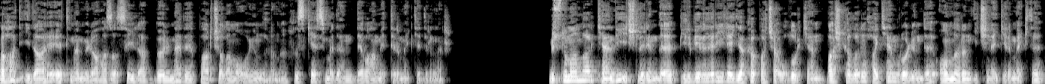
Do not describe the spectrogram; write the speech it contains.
rahat idare etme mülahazasıyla bölme ve parçalama oyunlarını hız kesmeden devam ettirmektedirler. Müslümanlar kendi içlerinde birbirleriyle yaka paça olurken başkaları hakem rolünde onların içine girmekte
